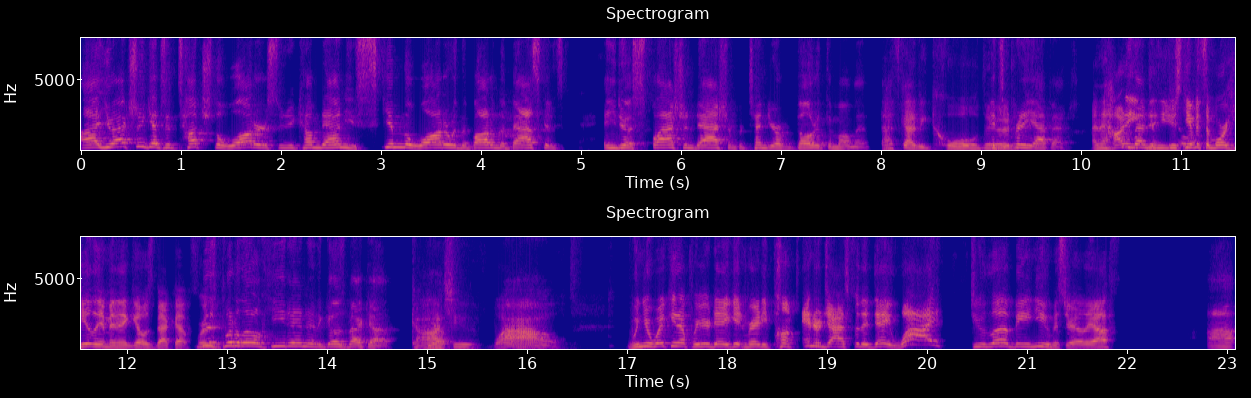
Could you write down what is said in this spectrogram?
Uh, you actually get to touch the water. So when you come down, you skim the water with the bottom of the baskets and you do a splash and dash and pretend you're a boat at the moment. That's got to be cool, dude. It's pretty epic. and then how do you? Then you just give it. some more helium and it goes back up for You just put a little heat in and it goes back up. Got you. Wow. When you're waking up for your day, getting ready, pumped, energized for the day, why do you love being you, Mr. Elioff? Uh,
